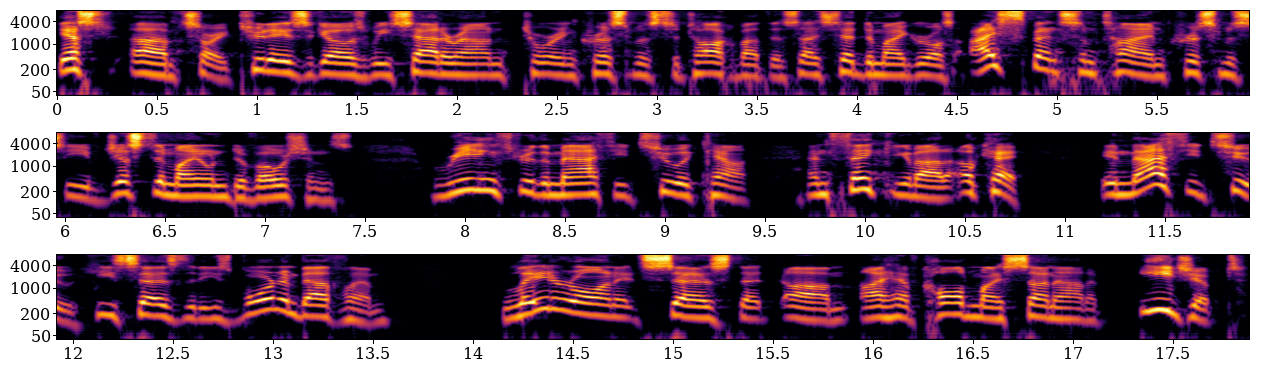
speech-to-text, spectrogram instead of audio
Yes, uh, sorry, two days ago, as we sat around touring Christmas to talk about this, I said to my girls, I spent some time Christmas Eve just in my own devotions, reading through the Matthew 2 account and thinking about it. Okay, in Matthew 2, he says that he's born in Bethlehem, Later on, it says that um, I have called my son out of Egypt.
